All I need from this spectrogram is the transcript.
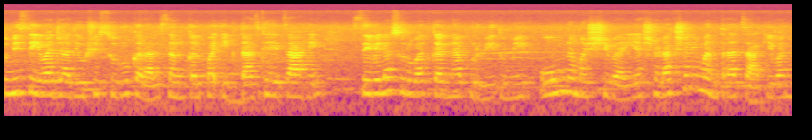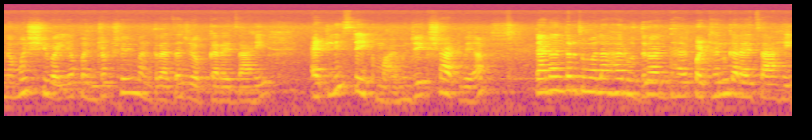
तुम्ही सेवा ज्या दिवशी सुरू कराल संकल्प एकदाच घ्यायचा आहे. सेवेला सुरुवात करण्यापूर्वी तुम्ही ओम नम शिवाय या षडाक्षरी मंत्राचा किंवा नम शिवाय या पंचाक्षरी मंत्राचा जप करायचा आहे. ॲटलिस्ट एक माळ म्हणजे एकशे आठ वेळा त्यानंतर तुम्हाला हा रुद्र अध्याय पठन करायचा आहे.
